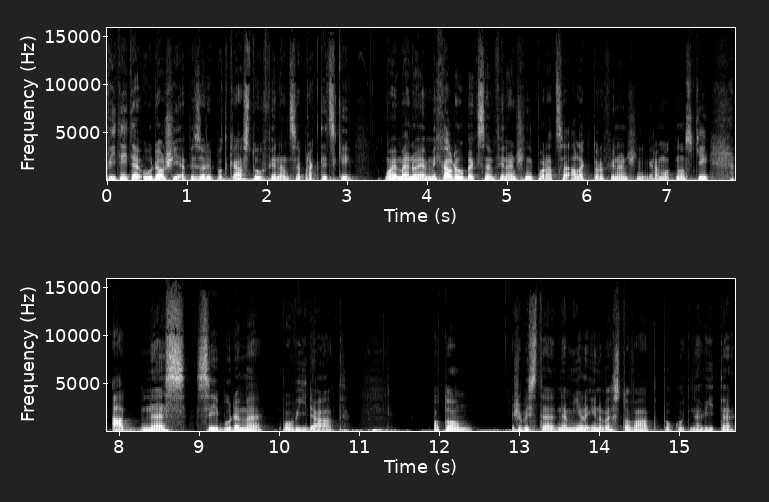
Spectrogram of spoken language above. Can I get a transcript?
Vítejte u další epizody podcastu Finance prakticky. Moje jméno je Michal Doubek, jsem finanční poradce a lektor finanční gramotnosti a dnes si budeme povídat o tom, že byste neměli investovat, pokud nevíte,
